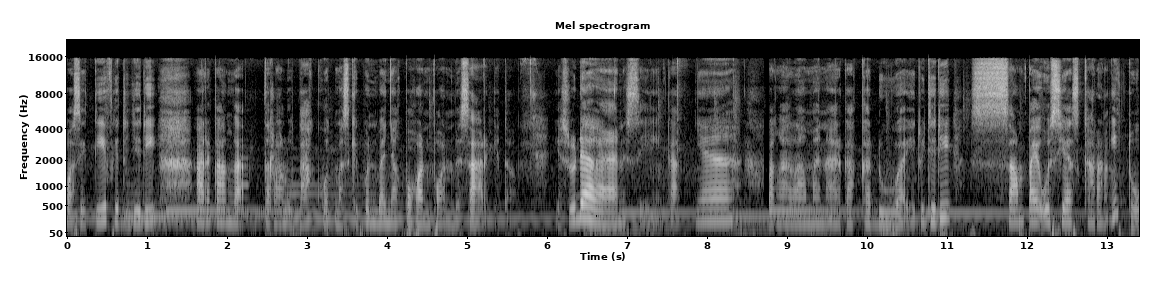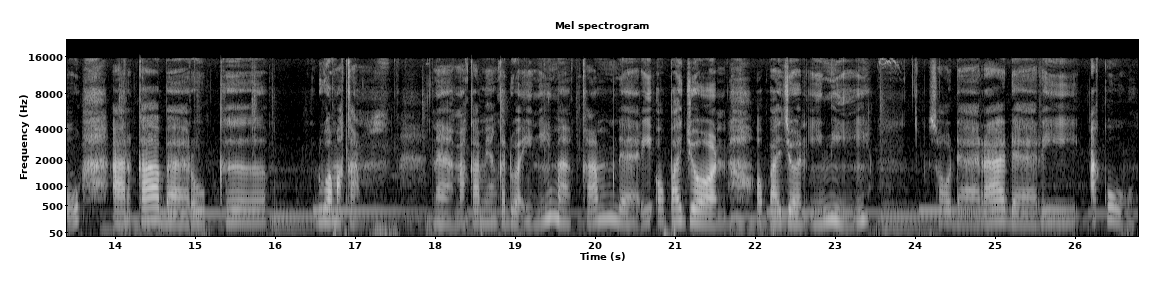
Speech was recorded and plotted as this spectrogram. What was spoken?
positif gitu. Jadi Arka nggak terlalu takut meskipun banyak pohon-pohon besar gitu ya sudah kan singkatnya pengalaman Arka kedua itu jadi sampai usia sekarang itu Arka baru ke dua makam Nah, makam yang kedua ini makam dari Opa John. Opa John ini saudara dari aku.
